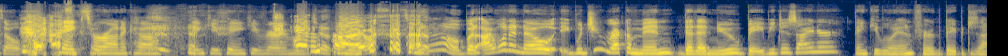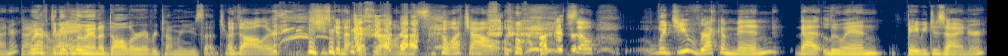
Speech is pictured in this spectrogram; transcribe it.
So thanks, Veronica. Thank you, thank you very much. Anytime. no, but I want to know: Would you recommend that a new baby designer? Thank you, Luann, for the baby designer. We have to right? give Luann a dollar every time we use that term. A dollar. She's gonna up it on us. Watch out. so, would you recommend that Luann baby designer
